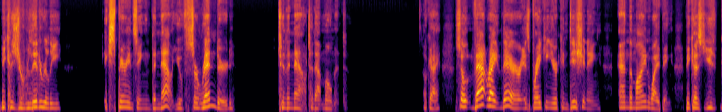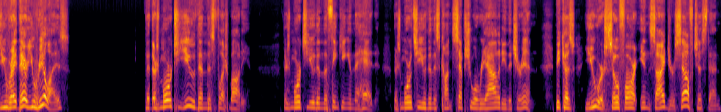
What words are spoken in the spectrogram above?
because you're literally experiencing the now. You've surrendered to the now, to that moment. Okay. So that right there is breaking your conditioning and the mind wiping because you you right there you realize that there's more to you than this flesh body. There's more to you than the thinking in the head. There's more to you than this conceptual reality that you're in because you were so far inside yourself just then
